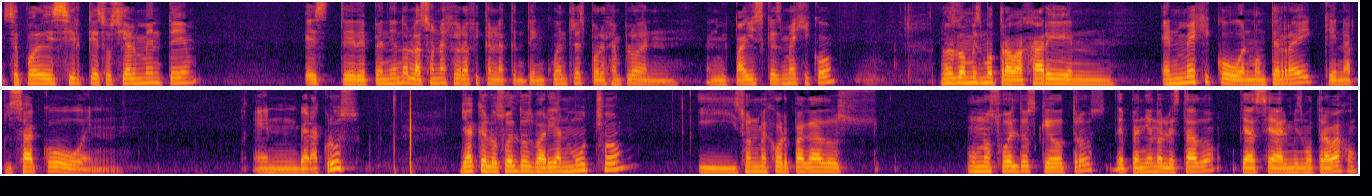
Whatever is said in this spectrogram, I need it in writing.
se puede decir que socialmente, este, dependiendo de la zona geográfica en la que te encuentres, por ejemplo, en, en mi país que es México, no es lo mismo trabajar en, en México o en Monterrey que en Apizaco o en, en Veracruz, ya que los sueldos varían mucho y son mejor pagados unos sueldos que otros, dependiendo del estado, ya sea el mismo trabajo.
